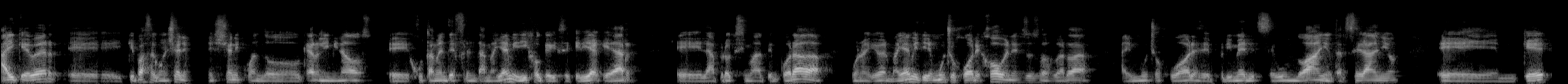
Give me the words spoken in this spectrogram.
Hay que ver eh, qué pasa con Giannis. Giannis cuando quedaron eliminados justamente frente a Miami dijo que se quería quedar la próxima temporada bueno, hay que ver, Miami tiene muchos jugadores jóvenes, eso es verdad, hay muchos jugadores de primer, segundo año, tercer año, que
